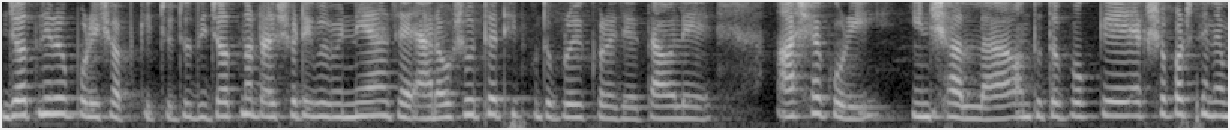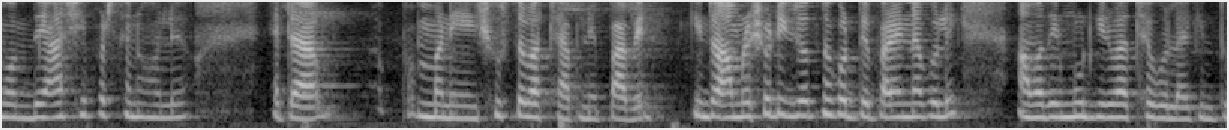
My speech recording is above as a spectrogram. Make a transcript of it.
যত্নের উপরই সব কিছু যদি যত্নটা সঠিকভাবে নেওয়া যায় আর ওষুধটা ঠিকমতো প্রয়োগ করা যায়, তাহলে আশা করি ইনশাল্লাহ অন্তত পক্ষে একশো পার্সেন্টের মধ্যে আশি পার্সেন্ট হলেও এটা মানে সুস্থ বাচ্চা আপনি পাবেন। কিন্তু আমরা সঠিক যত্ন করতে পারি না বলে আমাদের মুরগির বাচ্চাগুলো কিন্তু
